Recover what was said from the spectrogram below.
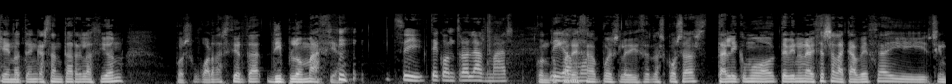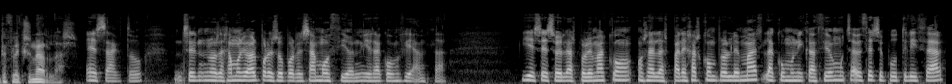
que no tengas tanta relación, pues guardas cierta diplomacia. sí, te controlas más. Con tu pareja, pues le dices las cosas tal y como te vienen a veces a la cabeza y sin reflexionarlas. Exacto. Nos dejamos llevar por eso, por esa emoción y esa confianza. Y es eso, en las problemas con, o sea, en las parejas con problemas, la comunicación muchas veces se puede utilizar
